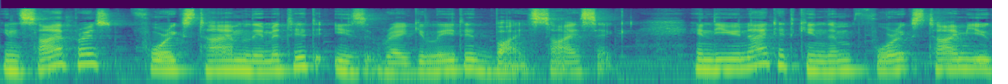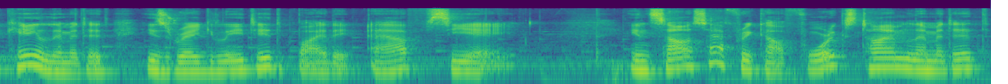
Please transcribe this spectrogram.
In Cyprus, Forex Time Limited is regulated by CySEC. In the United Kingdom, Forex Time UK Limited is regulated by the FCA. In South Africa, Forex Time Limited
